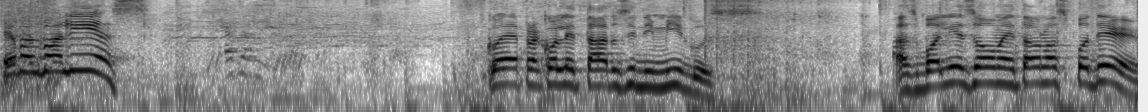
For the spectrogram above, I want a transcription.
Tem umas bolinhas. É pra coletar os inimigos. As bolinhas vão aumentar o nosso poder.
